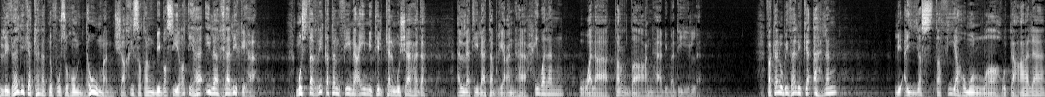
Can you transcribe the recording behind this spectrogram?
لذلك كانت نفوسهم دوما شاخصة ببصيرتها إلى خالقها مستغرقة في نعيم تلك المشاهدة التي لا تبغي عنها حولا ولا ترضى عنها ببديل. فكانوا بذلك أهلا لأن يصطفيهم الله تعالى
